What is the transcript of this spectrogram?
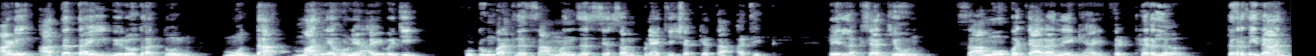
आणि आतताई विरोधातून मुद्दा मान्य होण्याऐवजी कुटुंबातलं सामंजस्य संपण्याची शक्यता अधिक हे लक्षात घेऊन सामोपचाराने घ्यायचं ठरलं तर निदान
